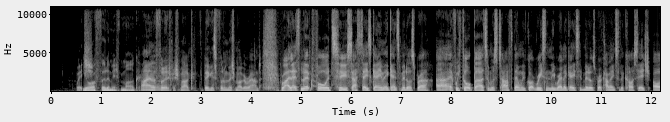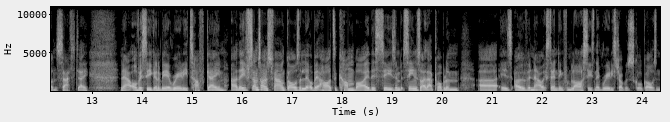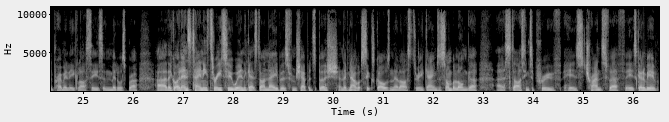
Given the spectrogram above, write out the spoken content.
Which You're a Fulhamish mug. I am a Fulhamish mug, the biggest Fulhamish mug around. Right, let's look forward to Saturday's game against Middlesbrough. Uh, if we thought Burton was tough, then we've got recently relegated Middlesbrough coming to the cottage on Saturday. Now, obviously, going to be a really tough game. Uh, they've sometimes found goals a little bit hard to come by this season, but seems like that problem uh, is over now, extending from last season. They really struggled to score goals in the Premier League last season, Middlesbrough. Uh, they got an entertaining 3 2 win against our neighbours from Shepherd's Bush, and they've now got six goals in their last three games. Assombalonga uh, starting to prove his transfer fee. It's going to be a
